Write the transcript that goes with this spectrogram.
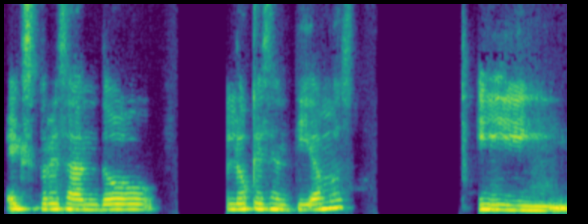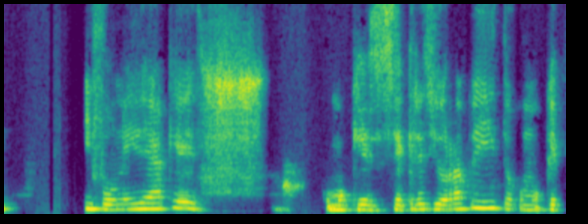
expresando lo que sentíamos. Y, y fue una idea que como que se creció rapidito, como que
